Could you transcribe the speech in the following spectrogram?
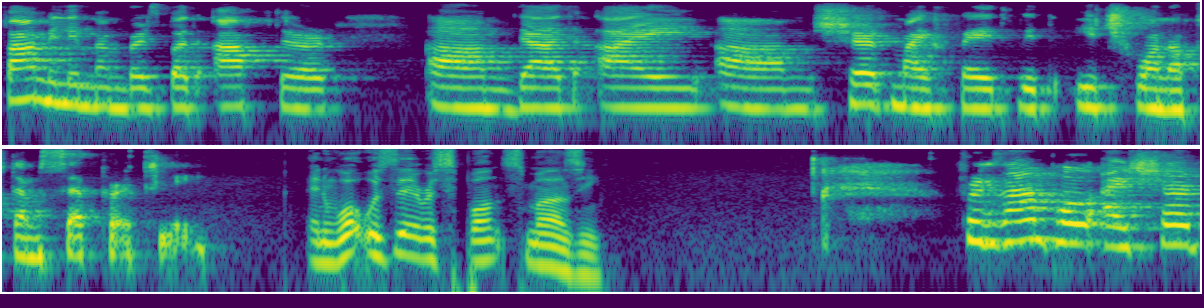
family members, but after um, that, I um, shared my faith with each one of them separately. And what was their response, Marzi? For example, I shared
